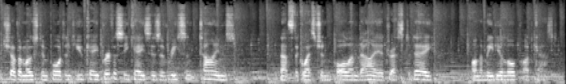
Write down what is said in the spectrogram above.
Which are the most important UK privacy cases of recent times? That's the question Paul and I address today on the Media Law Podcast.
